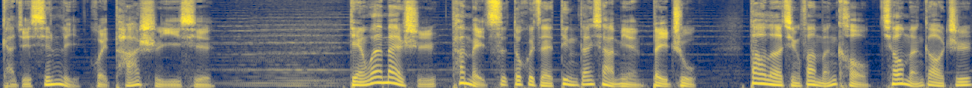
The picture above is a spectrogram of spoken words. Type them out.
感觉心里会踏实一些。”点外卖时，他每次都会在订单下面备注：“到了，请放门口，敲门告知。”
